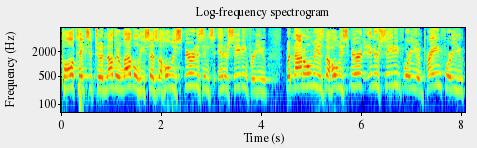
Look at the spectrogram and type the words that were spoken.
Paul takes it to another level. He says the Holy Spirit is interceding for you, but not only is the Holy Spirit interceding for you and praying for you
